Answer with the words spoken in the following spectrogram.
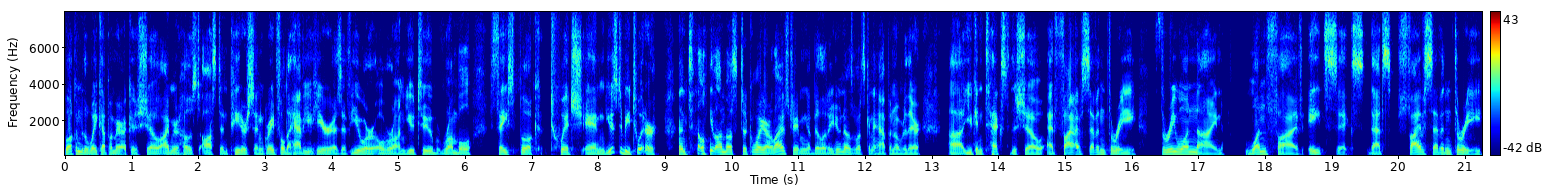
welcome to the Wake Up America show. I'm your host, Austin Petersen. Grateful to have you here as a viewer over on YouTube, Rumble, Facebook, Twitch, and used to be Twitter until Elon Musk took away our live streaming ability. Who knows what's going to happen over there? Uh, you can text the show at 573 319 1586. That's 573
